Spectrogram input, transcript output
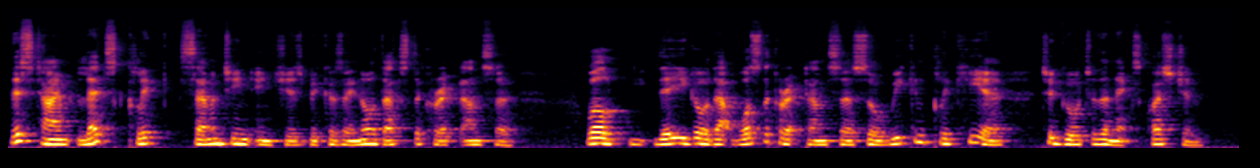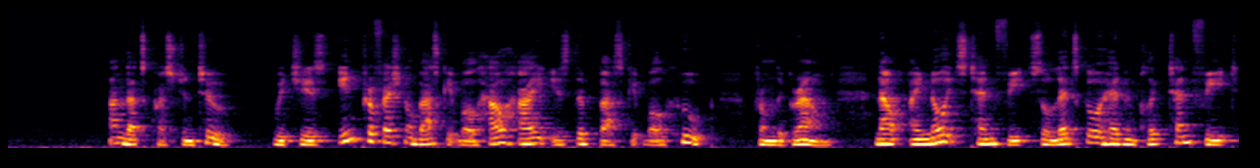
This time, let's click 17 inches because I know that's the correct answer. Well, there you go. That was the correct answer. So we can click here to go to the next question. And that's question two, which is in professional basketball, how high is the basketball hoop from the ground? Now, I know it's 10 feet, so let's go ahead and click 10 feet.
